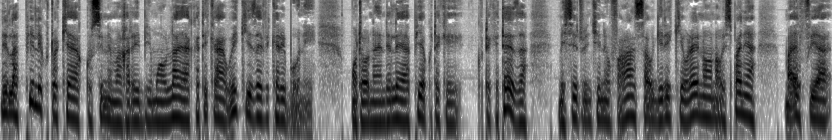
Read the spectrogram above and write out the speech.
ni la pili kutokea kusini magharibi mwa Ulaya katika wiki za hivi karibuni. Moto unaendelea pia kuteke, kuteketeza misitu nchini Ufaransa, Ugiriki, Ureno na Uhispania, maelfu ya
